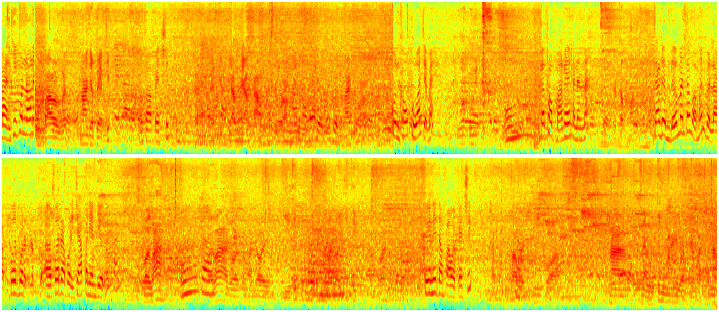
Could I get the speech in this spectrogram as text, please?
บ้านที่คนน้องเนี่ยเปล่าก็น่าจะแปดสิบแล้วก็เป็ดซิยำยำต่ำตัวไม่พอคนเขาครัวใช่ไหมตัวโควิดอืมกระทบมาแค่ขนาดนั้นนะจะต้องมาจากเดิมเดิมๆมันถ้าว่ามันเปิดรับเปิดบริเอ่อเปิดรับบริจาคปเนียนเยอะไหมคะ โดยว่าอ๋อค่ะโดยว่าโดยประมาณโดยยี่สิบประมาณโดยยี่สิบคืออันนี้ตั้งเป้าไว้แปดสิบครับเราดีกว่าน่าจะดูจึงไม่หยดแต่ว่าน่า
